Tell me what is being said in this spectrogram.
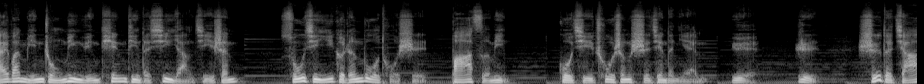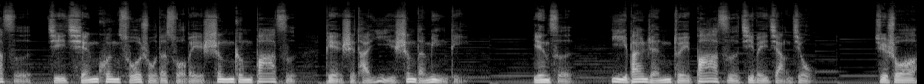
台湾民众命运天定的信仰极深，俗信一个人落土时八字命，故其出生时间的年月日时的甲子及乾坤所属的所谓生庚八字，便是他一生的命地。因此，一般人对八字极为讲究。据说，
